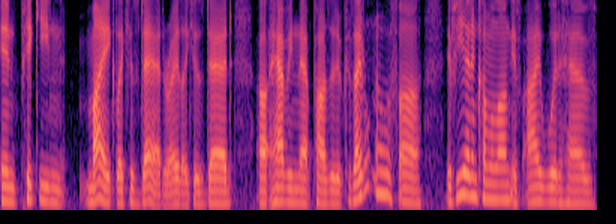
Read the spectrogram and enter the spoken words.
in picking Mike, like his dad, right? Like his dad uh, having that positive. Because I don't know if uh, if he hadn't come along, if I would have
